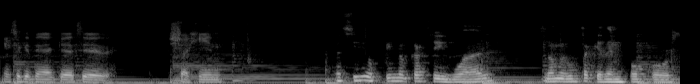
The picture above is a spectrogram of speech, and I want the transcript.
No sé qué tenía que decir Shaheen. Pues sí, opino casi igual. No me gusta que den pocos,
